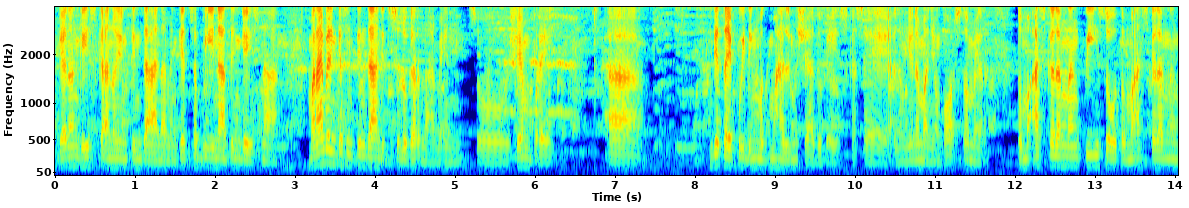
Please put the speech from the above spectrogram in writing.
Ganon guys, kaano yung tindahan namin. Kahit sabihin natin guys na marami rin kasing tindahan dito sa lugar namin. So, syempre, ah, hindi tayo pwedeng magmahal masyado guys kasi alam niyo naman yung customer tumaas ka lang ng piso tumaas ka lang ng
